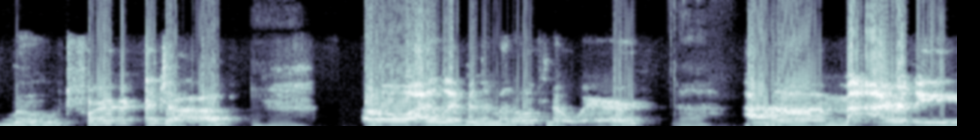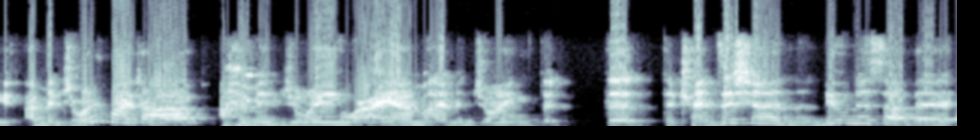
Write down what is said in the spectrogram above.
moved for a job. Mm-hmm. So I live in the middle of nowhere. Oh. Um, I really, I'm enjoying my job. I'm enjoying where I am. I'm enjoying the the the transition, the newness of it.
